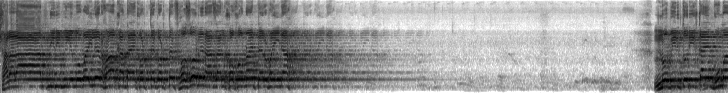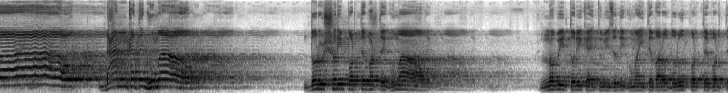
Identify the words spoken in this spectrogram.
সারা রাত নিরিবিলি মোবাইলের হক আদায় করতে করতে ফজরের আজান কখনোই টের পাই না। নবীর তরিকায় ঘুমাও, ডান খাতে ঘুমাও। দরুদ শরীফ পড়তে পড়তে ঘুমাও। নবীর তরিকায় তুমি যদি ঘুমাইতে পারো, দরুদ পড়তে পড়তে।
